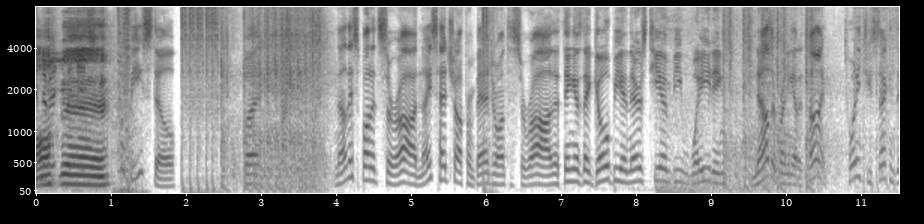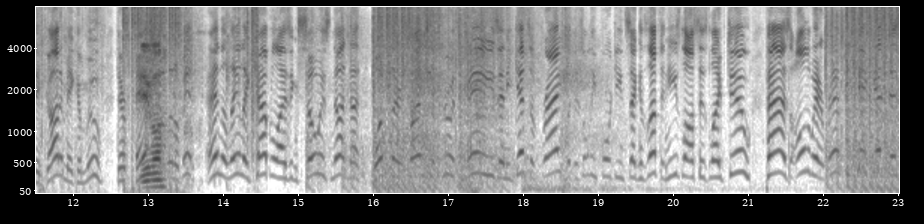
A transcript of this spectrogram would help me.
Ah be. Now they spotted Sarah. Nice headshot from Banjo onto Sarah. The thing is they go B and there's TMB waiting. Now they're running out of time. 22 seconds. They've got to make a move. They're panicking a little bit, and the Lele capitalizing. So is Nut Nut. One player trying to get through its maze, and he gets a frag, but there's only 14 seconds left, and he's lost his life too. Paz all the way at ramp. He can't get this.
